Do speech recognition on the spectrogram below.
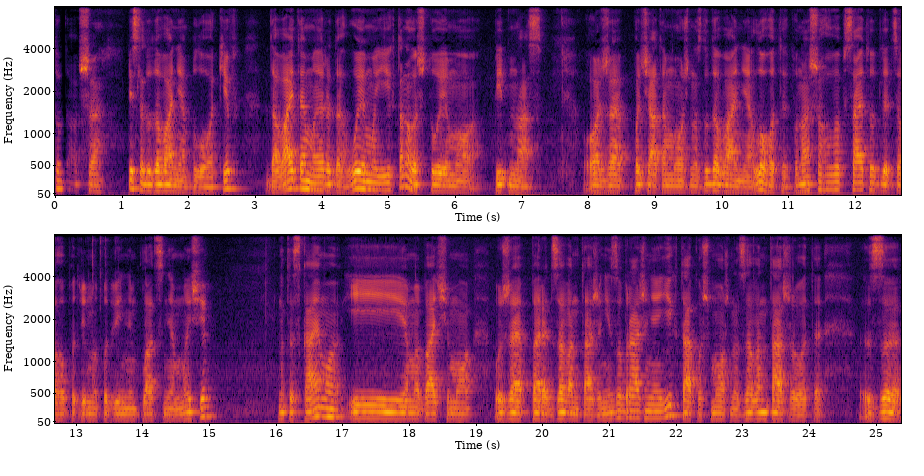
Додавши після додавання блоків, давайте ми редагуємо їх та налаштуємо під нас. Отже, почати можна з додавання логотипу нашого вебсайту. Для цього потрібно подвійним клацанням миші. Натискаємо і ми бачимо вже перед завантажені зображення. Їх також можна завантажувати з е,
